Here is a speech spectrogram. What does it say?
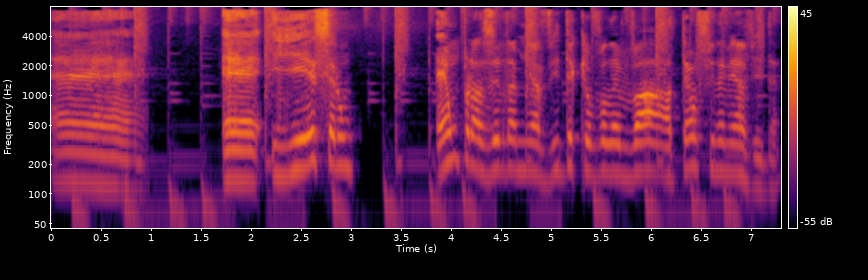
é... é. E esse era um. É um prazer da minha vida que eu vou levar até o fim da minha vida.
